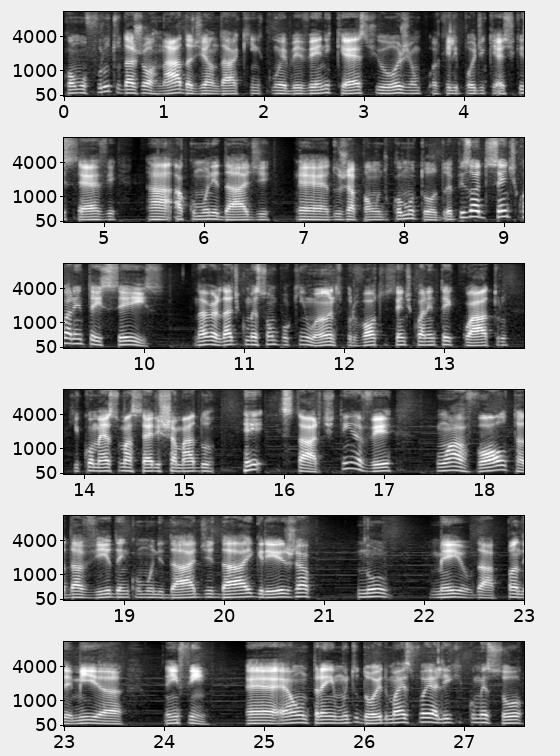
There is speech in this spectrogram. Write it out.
como fruto da jornada de andar aqui com o EBVNcast, hoje é um, aquele podcast que serve à, comunidade é, do Japão como um todo. O episódio 146, na verdade, começou um pouquinho antes, por volta de 144, que começa uma série chamada Restart. Tem a ver com a volta da vida em comunidade da igreja no meio da pandemia, enfim. É, é um trem muito doido, mas foi ali que começou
